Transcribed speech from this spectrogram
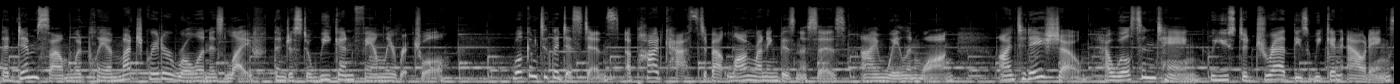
that dim sum would play a much greater role in his life than just a weekend family ritual. Welcome to The Distance, a podcast about long running businesses. I'm Wailin Wong. On today's show, how Wilson Tang, who used to dread these weekend outings,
